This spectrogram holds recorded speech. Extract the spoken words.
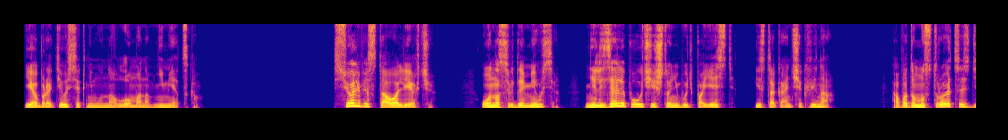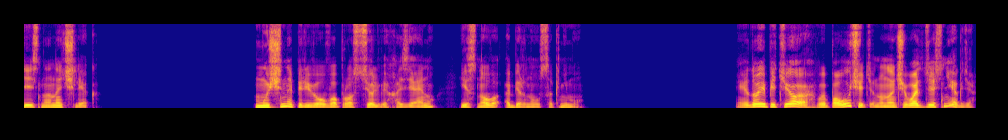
и обратился к нему на ломаном немецком. Сёльве стало легче. Он осведомился, нельзя ли получить что-нибудь поесть и стаканчик вина, а потом устроиться здесь на ночлег. Мужчина перевел вопрос Сёльве хозяину и снова обернулся к нему. «Еду и питье вы получите, но ночевать здесь негде.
